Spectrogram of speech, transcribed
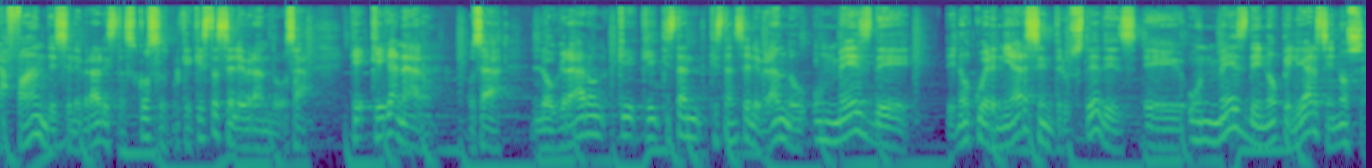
afán de celebrar estas cosas, porque ¿qué estás celebrando? O sea, ¿qué, ganaron? O sea, lograron, ¿qué, están, qué están celebrando? Un mes de, de no cuernearse entre ustedes, eh, un mes de no pelearse, no sé.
